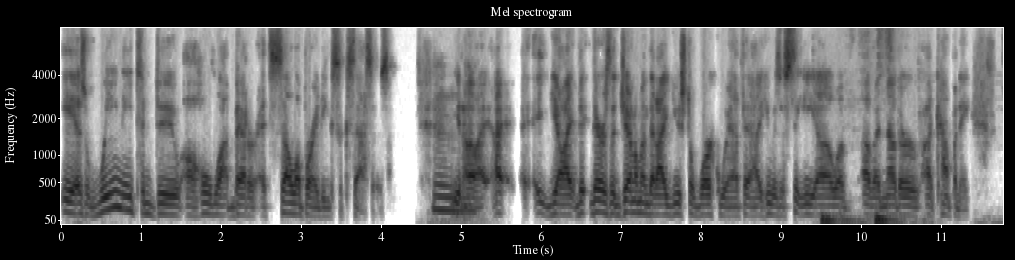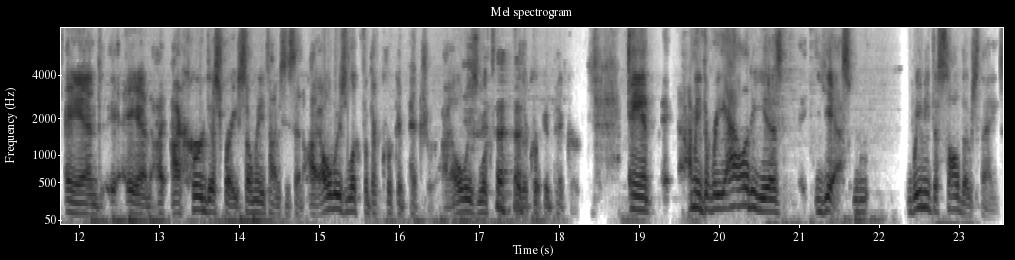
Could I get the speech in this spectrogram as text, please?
is we need to do a whole lot better at celebrating successes. Mm-hmm. You know, hmm. I, I you know, I, there's a gentleman that I used to work with. Uh, he was a CEO of of another uh, company, and and I, I, heard this phrase so many times. He said, "I always look for the crooked picture. I always look for, for the crooked picture." And I mean, the reality is, yes, we need to solve those things,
